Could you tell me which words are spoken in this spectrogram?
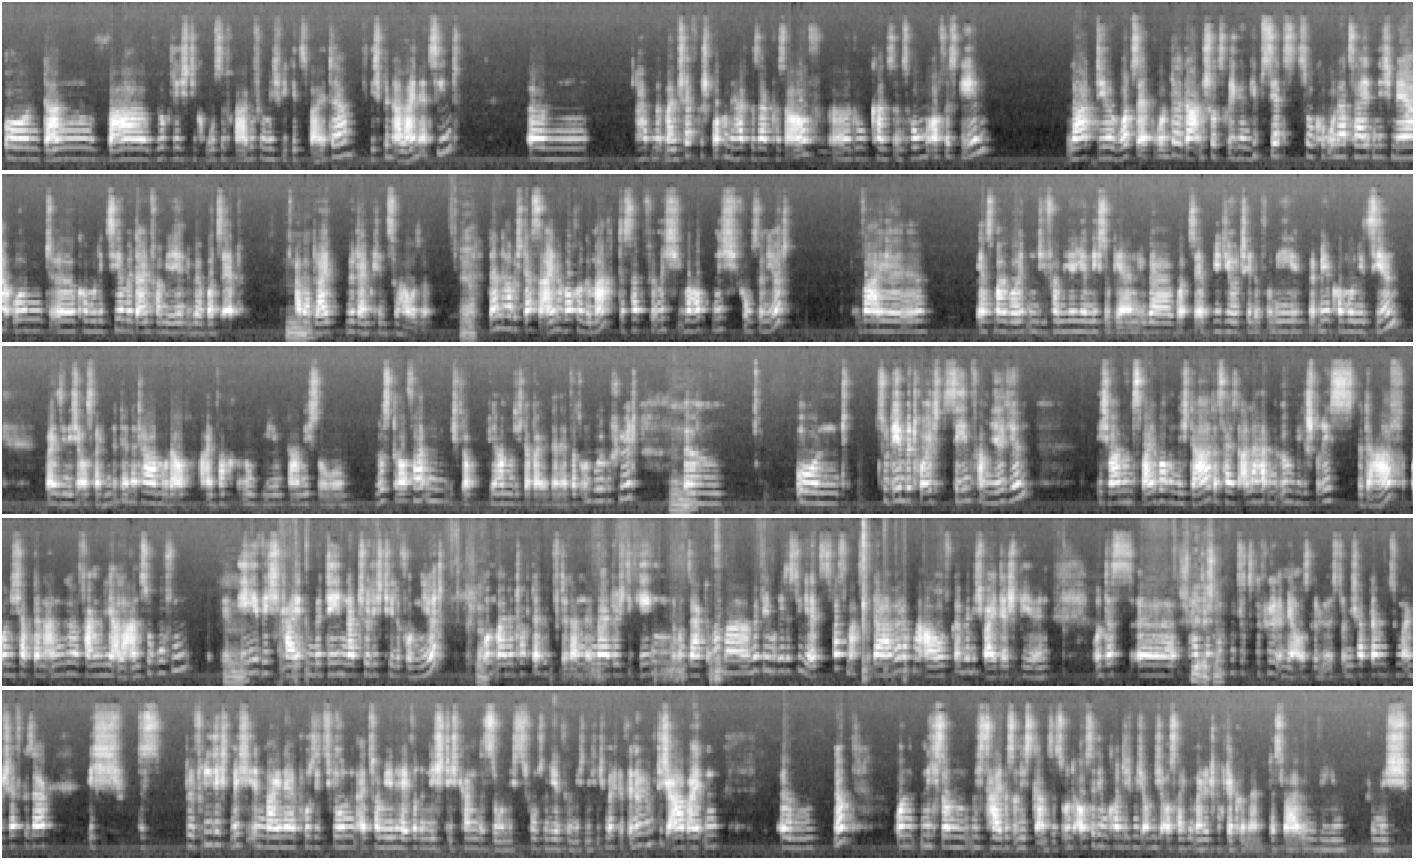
Und dann war wirklich die große Frage für mich, wie geht es weiter? Ich bin alleinerziehend, ähm, habe mit meinem Chef gesprochen, der hat gesagt, pass auf, äh, du kannst ins Homeoffice gehen lad dir WhatsApp runter. Datenschutzregeln gibt es jetzt zu Corona-Zeiten nicht mehr und äh, kommuniziere mit deinen Familien über WhatsApp. Mhm. Aber bleib mit deinem Kind zu Hause. Ja. Dann habe ich das eine Woche gemacht. Das hat für mich überhaupt nicht funktioniert, weil erstmal wollten die Familien nicht so gern über WhatsApp, Videotelefonie mit mir kommunizieren, weil sie nicht ausreichend Internet haben oder auch einfach irgendwie gar nicht so Lust drauf hatten. Ich glaube, die haben sich dabei dann etwas unwohl gefühlt. Mhm. Ähm, und zudem betreue ich zehn Familien. Ich war nun zwei Wochen nicht da, das heißt, alle hatten irgendwie Gesprächsbedarf und ich habe dann angefangen, die alle anzurufen. Mhm. Ewigkeiten mit denen natürlich telefoniert. Klar. Und meine Tochter hüpfte dann immer durch die Gegend und sagte, Mama, mit wem redest du jetzt? Was machst du da? Hör doch mal auf, können wir nicht weiterspielen? Und das äh, Schwierig, hat ein ne? gutes Gefühl in mir ausgelöst. Und ich habe dann zu meinem Chef gesagt, ich, das befriedigt mich in meiner Position als Familienhelferin nicht. Ich kann das so nicht. Es funktioniert für mich nicht. Ich möchte vernünftig arbeiten ähm, ne? und nicht so ein, nichts Halbes und nichts Ganzes. Und außerdem konnte ich mich auch nicht ausreichend um meine Tochter kümmern. Das war irgendwie für mich,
